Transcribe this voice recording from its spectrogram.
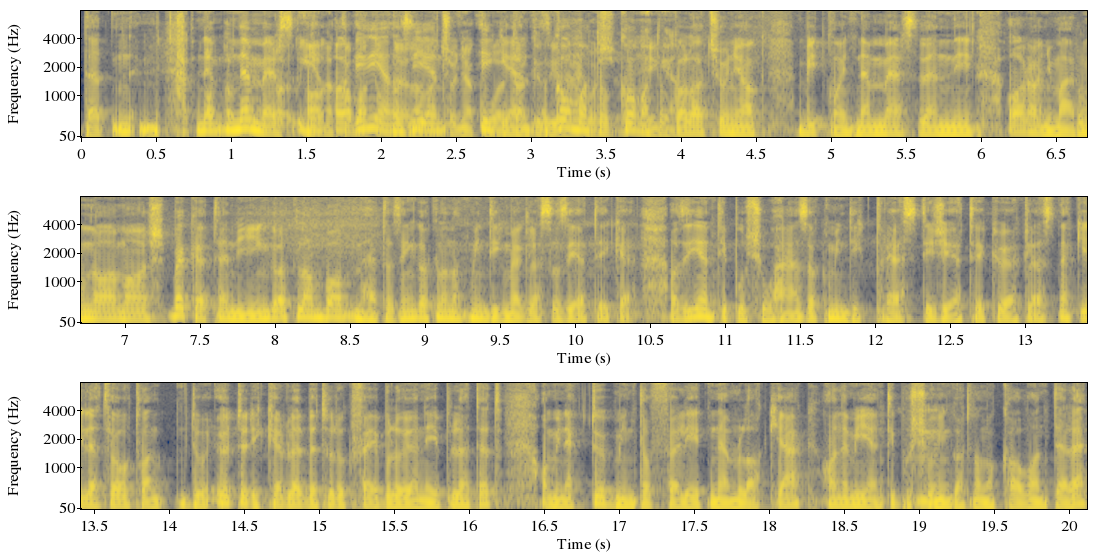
Tehát hát nem, nem mersz, igen, a, a kamatok az ilyen, igen, voltak, kamatok, kamatok igen. alacsonyak, bitcoint nem mersz venni, arany már unalmas, be kell tenni ingatlanba, mert az ingatlannak mindig meg lesz az értéke. Az ilyen típusú házak mindig presztízs értékűek lesznek, illetve ott van ötödik kerületben tudok fejből olyan épületet, aminek több mint a felét nem lakják, hanem ilyen típusú hmm. ingatlanokkal van tele,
